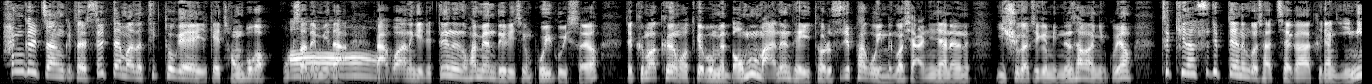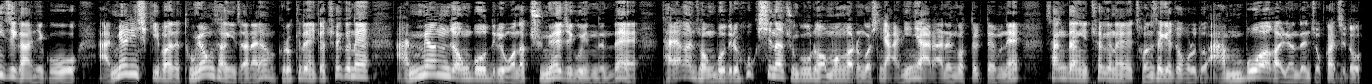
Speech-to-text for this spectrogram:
한 글자 한 글자를 쓸 때마다 틱톡에 이렇게 정보가 복사됩니다. 어. 라고 하는 게 이제 뜨는 화면들이 지금 보이고 있어요. 이제 그만큼 어떻게 보면 너무 많은 데이터를 수집하고 있는 것이 아니냐는 이슈가 지금 있는 상황이고요. 특히나 수집되는 것 자체가 그냥 이미지가 아니고 안면 인식 기반의 동영상이잖아요. 그렇게 되니까 최근에 안면 정보들이 워낙 중요해지고 있는데 다양한 정보들이 혹시나 중국으로 넘어가는 것이 아니냐라는 것들 때문에 상당히 최근에 전 세계적으로도 안보와 관련된 쪽까지도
